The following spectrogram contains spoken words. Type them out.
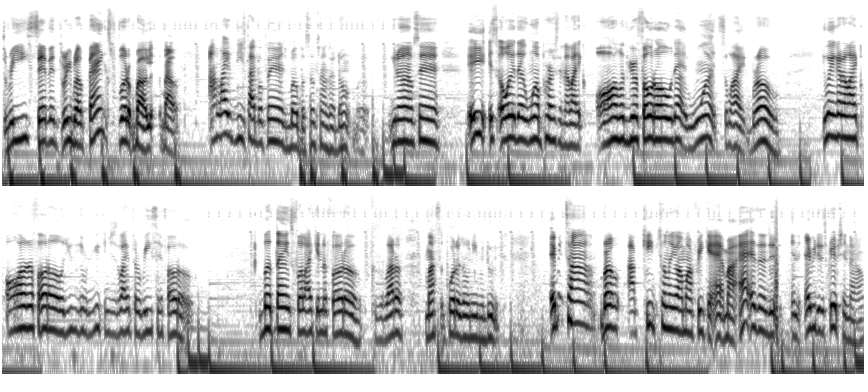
three seven three, bro. Thanks for the bro, bro. I like these type of fans, bro, but sometimes I don't, bro. You know what I'm saying? It, it's always that one person that like all of your photos at once, like, bro. You ain't gotta like all of the photos. You can you can just like the recent photo. But thanks for liking the photo. Cause a lot of my supporters don't even do this. Every time, bro, I keep telling y'all my freaking ad. My ad is in, the, in every description now.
